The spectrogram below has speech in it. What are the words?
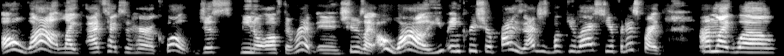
oh wow, like I texted her a quote just you know off the rip, and she was like, oh wow, you increased your prices. I just booked you last year for this price. I'm like, well,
